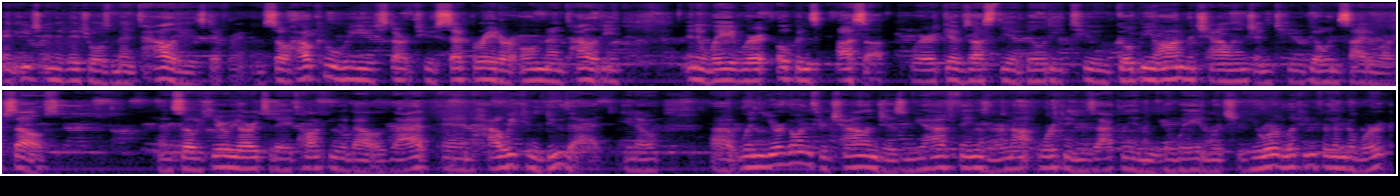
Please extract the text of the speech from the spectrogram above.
and each individual's mentality is different. And so, how can we start to separate our own mentality in a way where it opens us up? Where it gives us the ability to go beyond the challenge and to go inside of ourselves. And so here we are today talking about that and how we can do that. You know, uh, when you're going through challenges and you have things that are not working exactly in the way in which you're looking for them to work,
